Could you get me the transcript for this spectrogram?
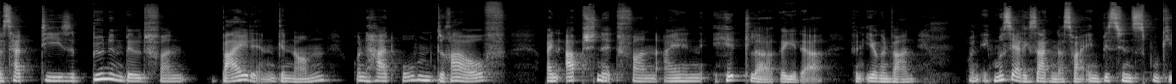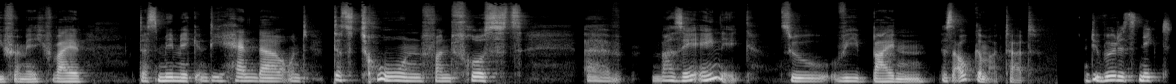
Das hat diese Bühnenbild von Biden genommen und hat obendrauf ein Abschnitt von ein Hitler-Rede von irgendwann. Und ich muss ehrlich sagen, das war ein bisschen spooky für mich, weil das Mimik in die Hände und das Ton von Frust äh, war sehr ähnlich zu wie Biden es auch gemacht hat. Du würdest nicht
